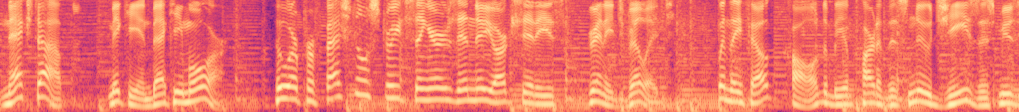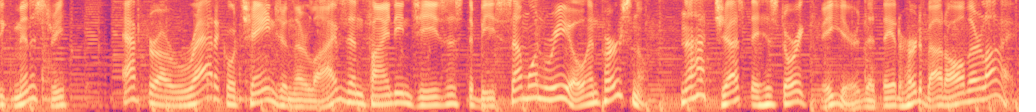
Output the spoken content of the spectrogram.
Next up, Mickey and Becki Moore, who are professional street singers in New York City's Greenwich Village, when they felt called to be a part of this new Jesus music ministry after a radical change in their lives and finding Jesus to be someone real and personal, not just a historic figure that they had heard about all their lives.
